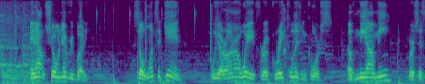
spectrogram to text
and out showing everybody. So once again, we are on our way for a great collision course of Miami versus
